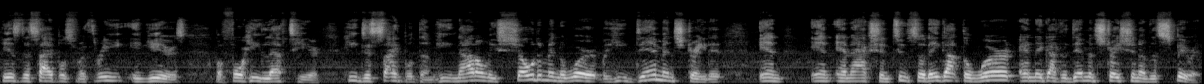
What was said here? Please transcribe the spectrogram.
his disciples for three years before he left here. He discipled them. He not only showed them in the Word, but he demonstrated in in, in action too. So they got the Word and they got the demonstration of the Spirit.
